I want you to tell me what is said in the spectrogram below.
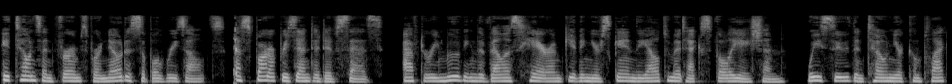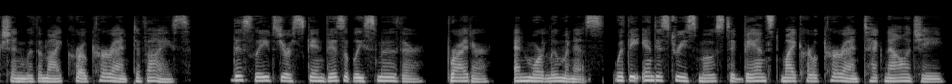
It tones and firms for noticeable results. A spa representative says, after removing the vellus hair and giving your skin the ultimate exfoliation, we soothe and tone your complexion with a microcurrent device. This leaves your skin visibly smoother, brighter, and more luminous. With the industry's most advanced microcurrent technology,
